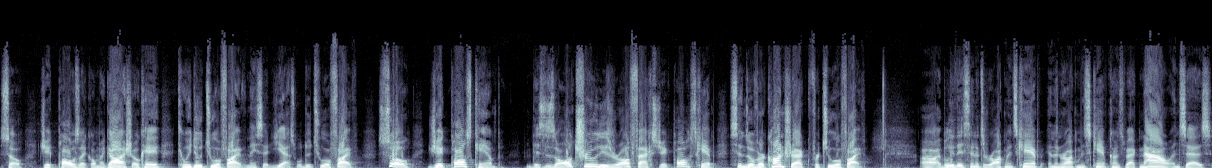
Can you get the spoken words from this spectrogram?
So Jake Paul was like, oh my gosh, okay, can we do 205? And they said, yes, we'll do 205. So Jake Paul's camp, this is all true, these are all facts. Jake Paul's camp sends over a contract for 205. Uh, I believe they sent it to Rahman's camp, and then Rahman's camp comes back now and says,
